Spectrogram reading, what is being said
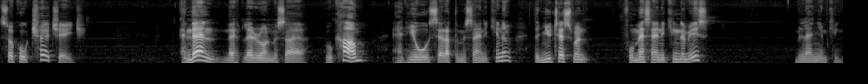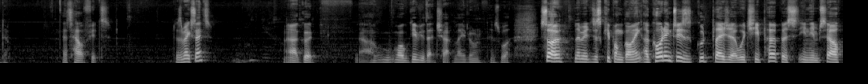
so called church age. And then later on, Messiah will come and he will set up the Messianic kingdom. The New Testament for Messianic kingdom is millennium kingdom. That's how it fits. Does it make sense? Ah, good. I'll give you that chart later on as well. So let me just keep on going. According to his good pleasure, which he purposed in himself,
